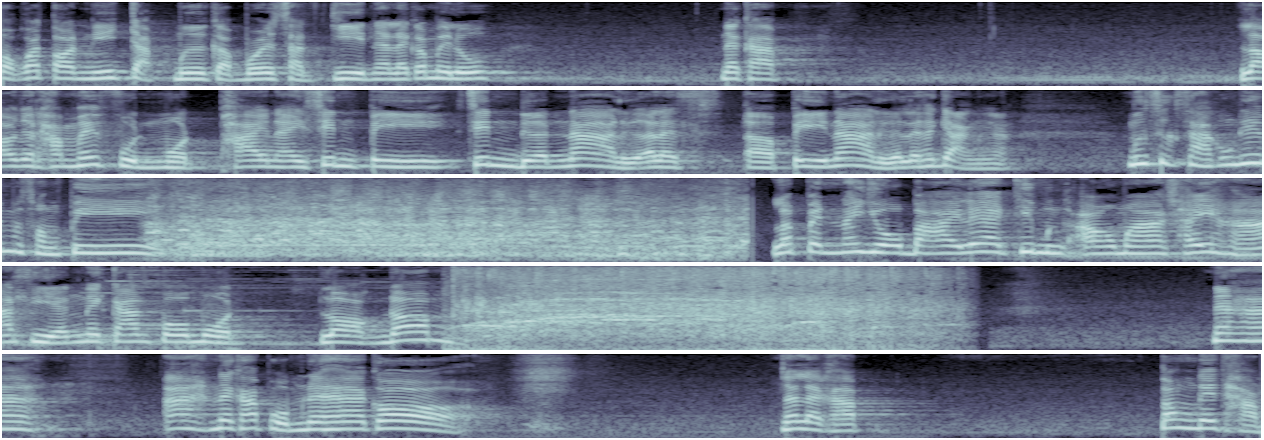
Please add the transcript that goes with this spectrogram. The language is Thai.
บอกว่าตอนนี้จับมือกับบริษัทจีนอะไรก็ไม่รู้นะครับ เราจะทำให้ฝุ่นหมดภายในสิ้นปี สิ้นเดือนหน้าหรืออะไรปีหน้าหรืออะไรสักอย่างอะมึงศึกษากรุงเทพมาสองปี แล้วเป็นนโยบายแรกที่มึงเอามาใช้หาเสียงในการโปรโมทหลอกด้อมนะฮะอะนะครับผมนะฮะก็ นั่นแหละครับ ต้องได้ท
